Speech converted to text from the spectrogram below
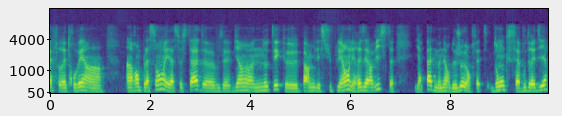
il faudrait trouver un, un remplaçant. Et à ce stade, euh, vous avez bien noté que parmi les suppléants, les réservistes, il n'y a pas de meneur de jeu en fait. Donc ça voudrait dire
